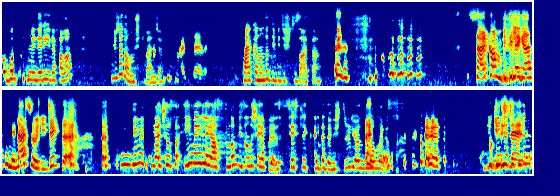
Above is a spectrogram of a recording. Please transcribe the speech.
o boy çizmeleriyle falan güzel olmuştu bence. Evet. Serkan'ın da dibi düştü zaten. Serkan bir dile gelse neler söyleyecek de. Değil mi? Bir açılsa e-maille yazsın biz onu şey yaparız. Sesli kayda dönüştürür yollarız. evet. Bu gidişle... çekelim.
